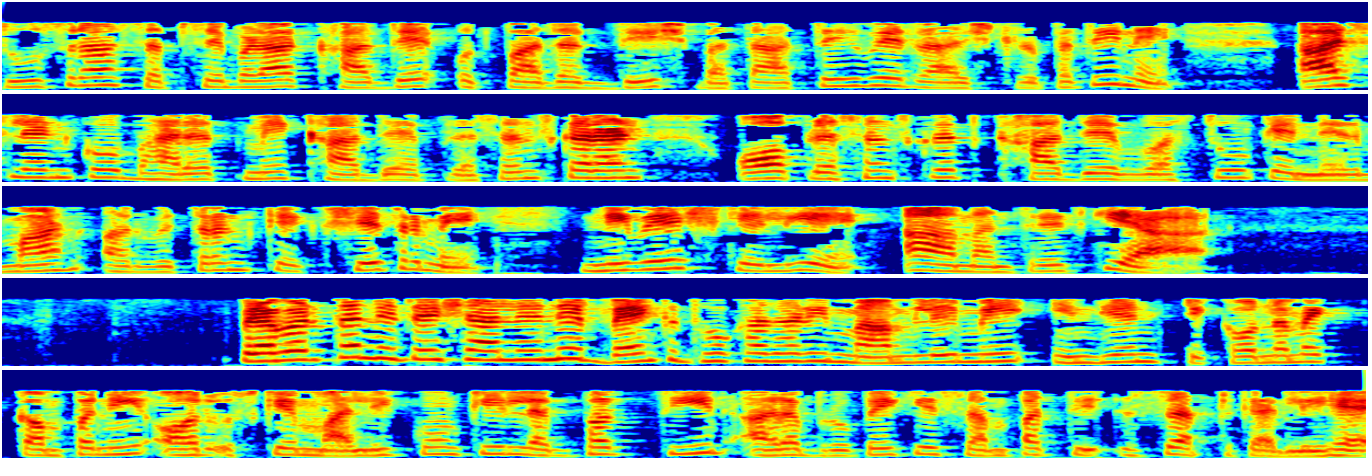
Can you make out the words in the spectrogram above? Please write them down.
दूसरा सबसे बड़ा खाद्य उत्पादक देश बताते हुए राष्ट्रपति ने आइसलैंड को भारत में खाद्य प्रसंस्करण और प्रसंस्कृत खाद्य वस्तुओं के निर्माण और वितरण के क्षेत्र में निवेश के लिए आमंत्रित किया। प्रवर्तन निदेशालय ने बैंक धोखाधड़ी मामले में इंडियन टिकोनॉमिक कंपनी और उसके मालिकों की लगभग तीन अरब रुपए की संपत्ति जब्त कर ली है।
